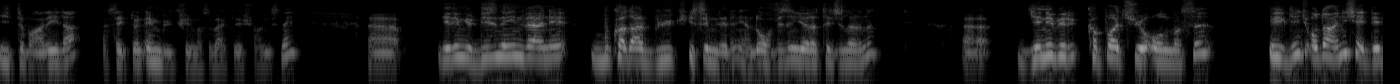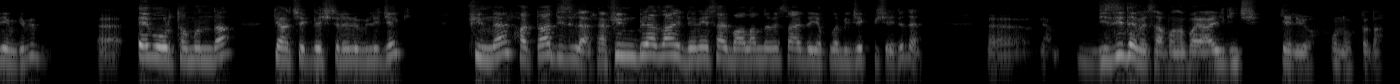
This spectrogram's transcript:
itibarıyla yani sektörün en büyük firması belki de şu an Disney. Ee, dediğim gibi Disney'in ve hani bu kadar büyük isimlerin yani The Office'in yaratıcılarının e, yeni bir kapı açıyor olması ilginç. O da hani şey dediğim gibi e, ev ortamında gerçekleştirilebilecek filmler hatta diziler. Yani film biraz hani deneysel bağlamda vesaire de yapılabilecek bir şeydi de e, yani dizi de mesela bana bayağı ilginç geliyor o noktada.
